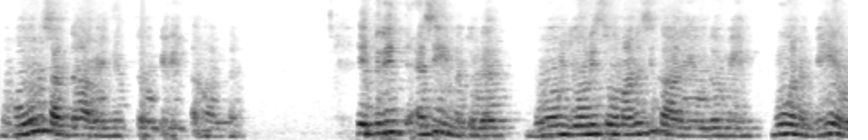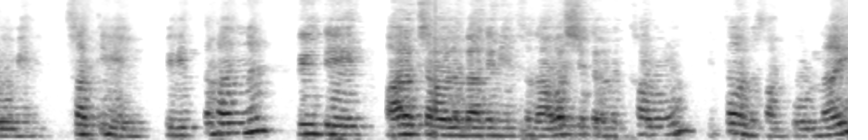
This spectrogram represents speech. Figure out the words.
බොහෝම සද්ධාවෙන් යුක්තව පිරිත් අහන්න. ඒ පිරිත් ඇසීම තුළ බොහෝම යෝනිසෝ මනසිකාරය යොදමින් නුවණ මෙහෙරවමින් සතියෙන් පිරිත් අහන්න පිරිතේ ආරක්ෂාව ලබා ගැනීම සඳහා අවශ්‍ය කරන කරුණු ඉතාම සම්පූර්ණයි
